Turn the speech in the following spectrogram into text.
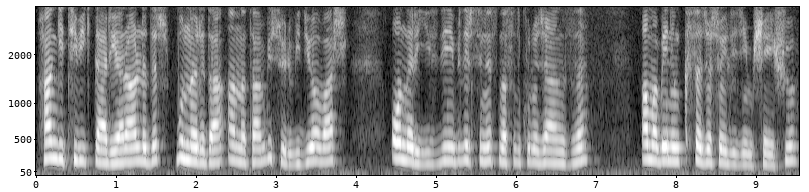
Hangi tweakler yararlıdır? Bunları da anlatan bir sürü video var. Onları izleyebilirsiniz nasıl kuracağınızı. Ama benim kısaca söyleyeceğim şey şu.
